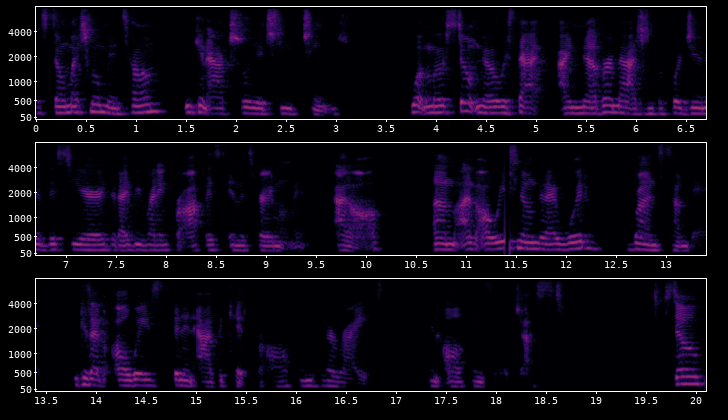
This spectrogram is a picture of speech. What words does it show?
with so much momentum, we can actually achieve change. What most don't know is that I never imagined before June of this year that I'd be running for office in this very moment at all. Um, I've always known that I would run someday because I've always been an advocate for all things that are right and all things that are just. So,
